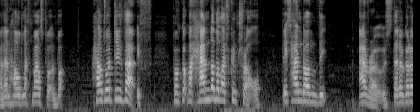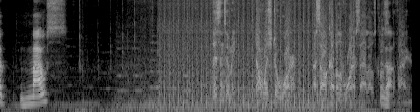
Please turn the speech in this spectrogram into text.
and then hold left mouse button. But how do I do that? If if I've got my hand on the left control, this hand on the arrows, then I've got a mouse. Listen to me. Don't waste your water. I saw a couple of water silos close to the fire.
